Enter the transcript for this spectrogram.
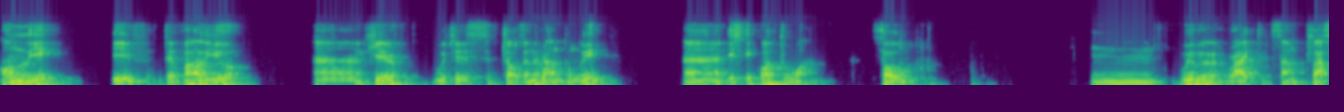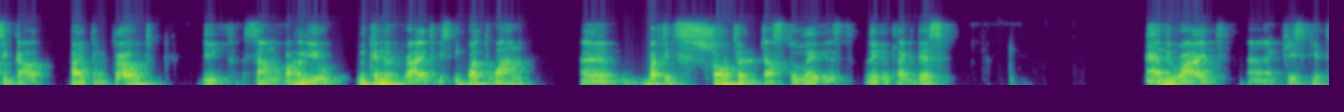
only if the value uh, here, which is chosen randomly, uh, is equal to one. So um, we will write some classical Python code. If some value we can write is equal to one, uh, but it's shorter just to leave it, leave it like this and write uh, Qiskit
